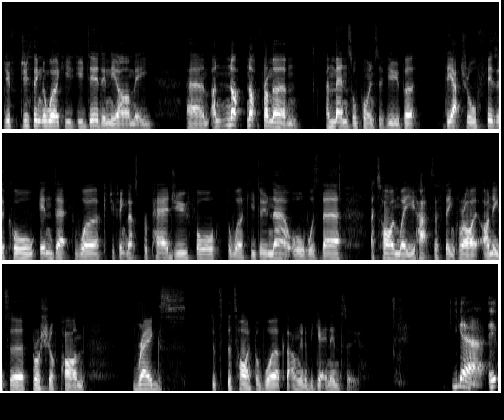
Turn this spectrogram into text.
Do you, do you think the work you, you did in the army, um, and not not from a, a mental point of view, but the actual physical, in-depth work, do you think that's prepared you for the work you do now, or was there a time where you had to think, right, I need to brush up on regs, the type of work that I'm going to be getting into? Yeah, it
